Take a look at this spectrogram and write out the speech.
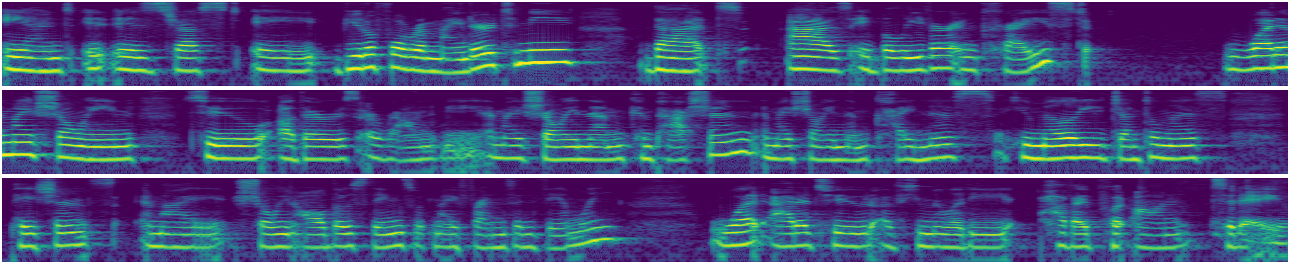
and it is just a beautiful reminder to me that as a believer in Christ, what am I showing to others around me? Am I showing them compassion? Am I showing them kindness, humility, gentleness, patience? Am I showing all those things with my friends and family? What attitude of humility have I put on today?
